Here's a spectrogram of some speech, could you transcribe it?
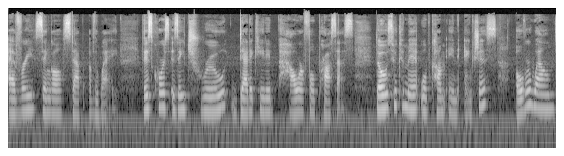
every single step of the way. This course is a true, dedicated, powerful process. Those who commit will come in anxious, overwhelmed,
